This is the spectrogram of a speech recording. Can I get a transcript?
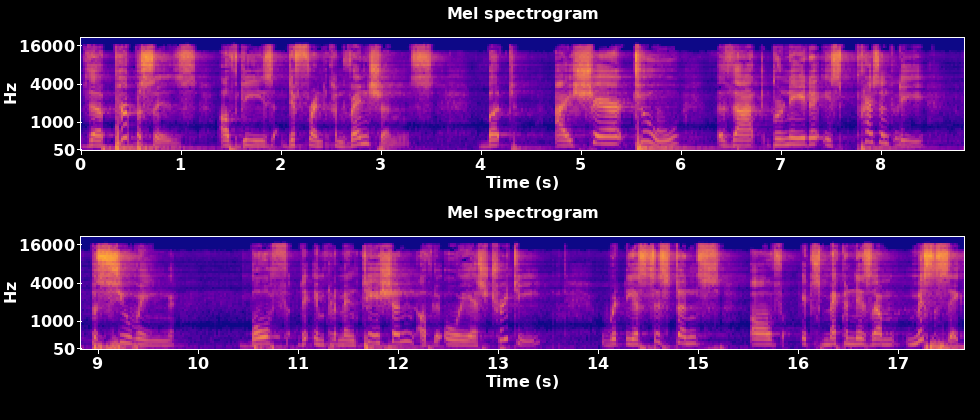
the purposes of these different conventions, but I share too that Grenada is presently pursuing both the implementation of the OAS Treaty with the assistance of its mechanism MESICIC,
